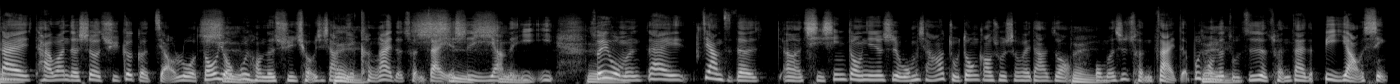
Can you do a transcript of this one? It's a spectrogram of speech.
在台湾的社区各个角落都有不同的需求，就像你肯爱的存在也是一样的意义。所以我们在这样子的。呃，起心动念就是我们想要主动告诉社会大众，我们是存在的，不同的组织的存在的必要性。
